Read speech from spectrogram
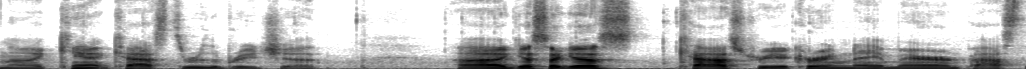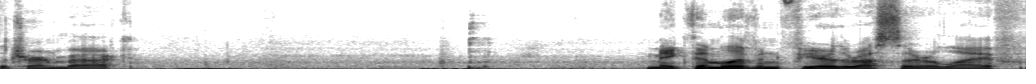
No, I can't cast Through the Breach yet. Uh, I guess I guess cast Reoccurring Nightmare and pass the turn back. Make them live in fear the rest of their life.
